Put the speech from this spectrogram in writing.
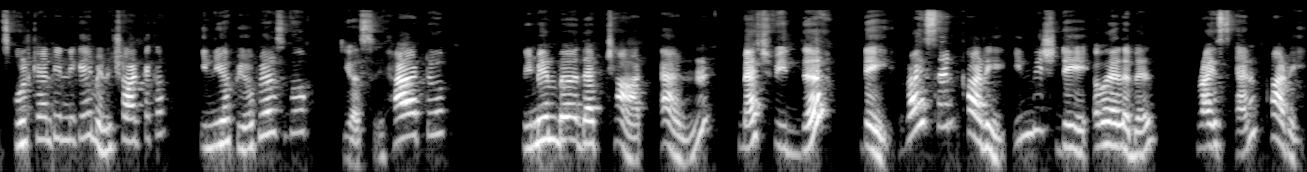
School canteen එකේ menu chart එක in your pupils book? Yes, you have to remember that chart and match with the day. Rice and curry. In which day available? Rice and curry.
